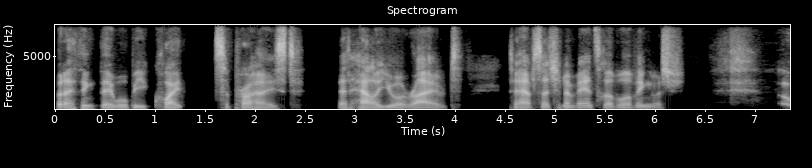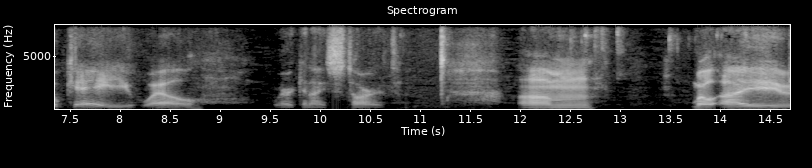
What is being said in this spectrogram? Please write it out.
but I think they will be quite surprised at how you arrived to have such an advanced level of English. Okay, well, where can I start? Um, well, I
